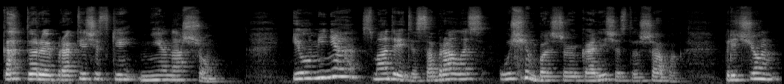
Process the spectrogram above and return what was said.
которые практически не ношу. И у меня, смотрите, собралось очень большое количество шапок. Причем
